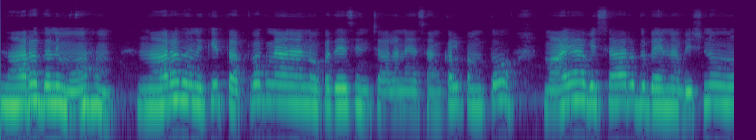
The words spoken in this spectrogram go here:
నారదుని మోహం. నారదునికి తత్వజ్ఞానాన్ని ఉపదేశించాలనే సంకల్పంతో మాయా విశారదుడైన విష్ణువు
